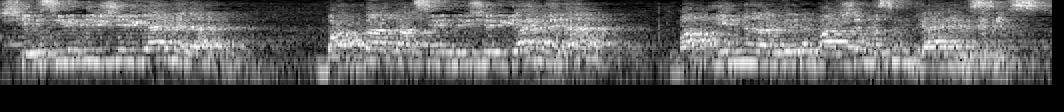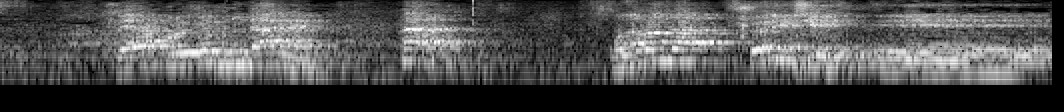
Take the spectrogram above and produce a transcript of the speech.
şey silindir içeri gelmeden banttan atan silindir içeri gelmeden bant yeniden harekete başlamasın der misiniz? Veya proje bunu der mi? Ha. O zaman da şöyle bir şey eee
